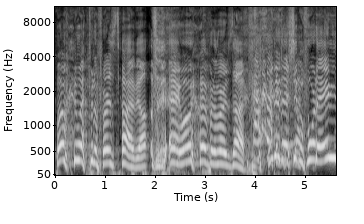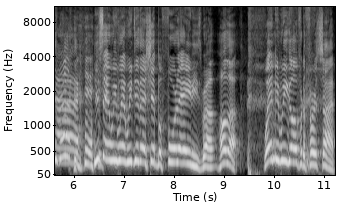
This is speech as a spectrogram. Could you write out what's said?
where we went for the first time, y'all? Hey, where we went for the first time? We did that shit before the 80s, bro? You say we went, we did that shit before the 80s, bro. Hold up. When did we go for the first time?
